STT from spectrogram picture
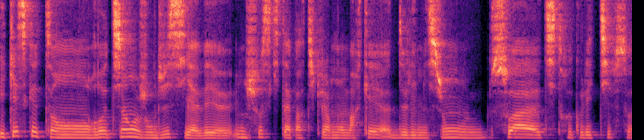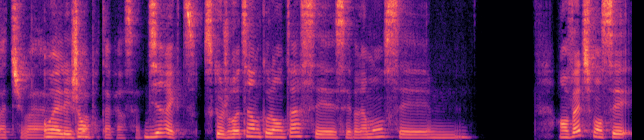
Et qu'est-ce que t'en retiens aujourd'hui s'il y avait euh, une chose qui t'a particulièrement marqué euh, de l'émission, soit à titre collectif, soit tu vois, ouais, les gens pour ta personne? Direct. Ce que je retiens de Colanta, c'est, c'est vraiment, c'est, en fait, je pensais,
